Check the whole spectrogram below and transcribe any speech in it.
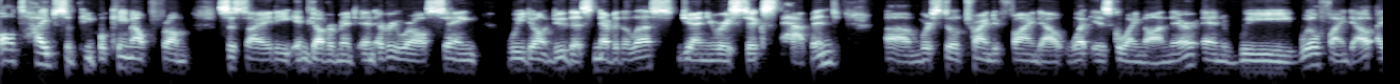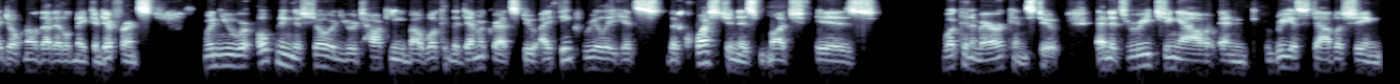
all types of people came out from society and government and everywhere else saying we don't do this. Nevertheless january 6th happened. Um, we're still trying to find out what is going on there and we will find out. I don't know that it'll make a difference. When you were opening the show and you were talking about what could the Democrats do, I think really it's the question as much is what can Americans do? And it's reaching out and reestablishing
